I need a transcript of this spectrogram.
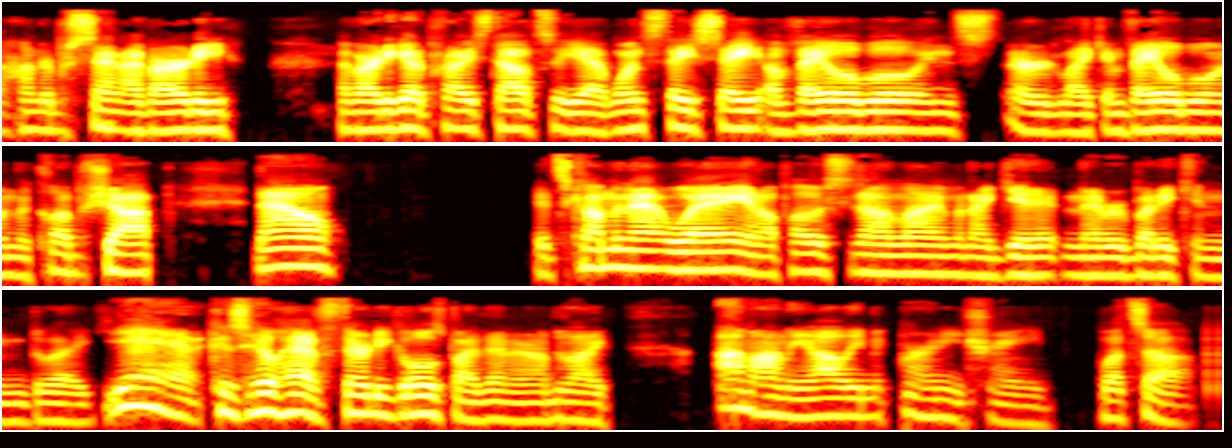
hundred percent. I've already I've already got it priced out. So yeah, once they say available in or like available in the club shop, now it's coming that way, and I'll post it online when I get it, and everybody can be like, yeah, because he'll have 30 goals by then, and I'll be like, I'm on the Oli McBurnie train. What's up?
